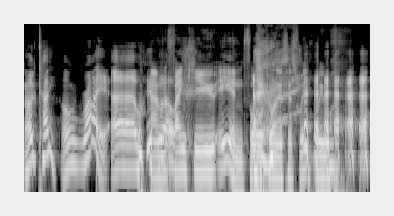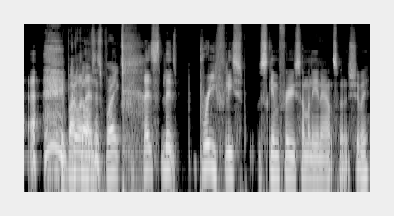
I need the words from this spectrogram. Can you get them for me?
Okay, all right. Uh, we And will- thank you, Iain, for joining us this week. We will be back on after this break. Let's let's briefly skim through some of the announcements, shall we?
